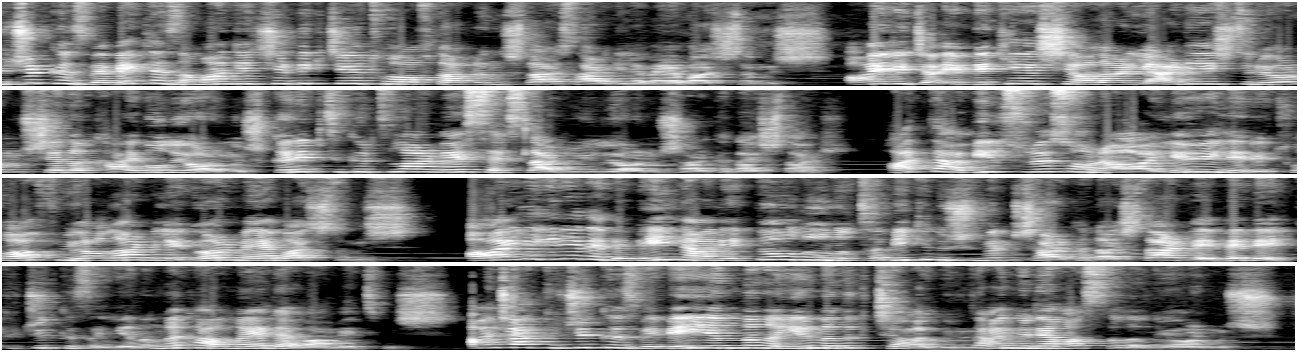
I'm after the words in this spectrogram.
Küçük kız bebekle zaman geçirdikçe tuhaf davranışlar sergilemeye başlamış. Ayrıca evdeki eşyalar yer değiştiriyormuş ya da kayboluyormuş, garip tıkırtılar ve sesler duyuluyormuş arkadaşlar. Hatta bir süre sonra aile üyeleri tuhaf rüyalar bile görmeye başlamış. Aile yine de bebeğin lanetli olduğunu tabii ki düşünmemiş arkadaşlar ve bebek küçük kızın yanında kalmaya devam etmiş. Ancak küçük kız bebeği yanından ayırmadıkça günden güne hastalanıyormuş.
